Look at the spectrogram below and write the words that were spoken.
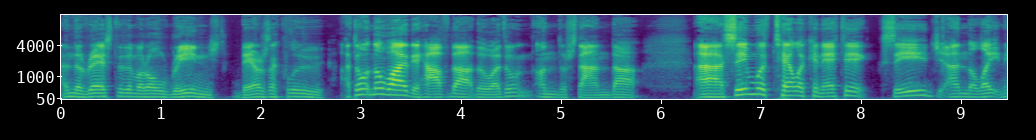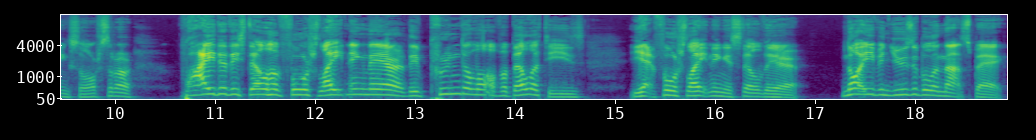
and the rest of them are all ranged. There's a clue. I don't know why they have that, though. I don't understand that. Uh, same with telekinetic sage and the lightning sorcerer. Why do they still have force lightning there? They've pruned a lot of abilities, yet force lightning is still there not even usable in that spec.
